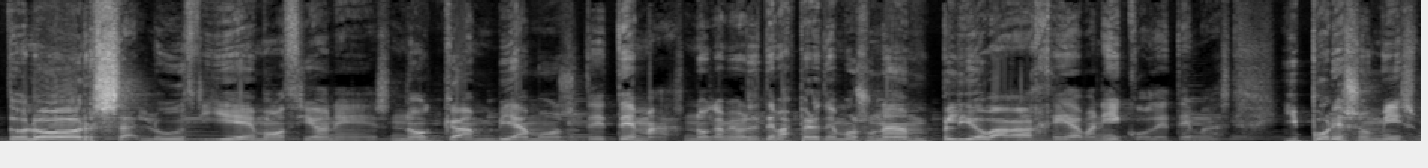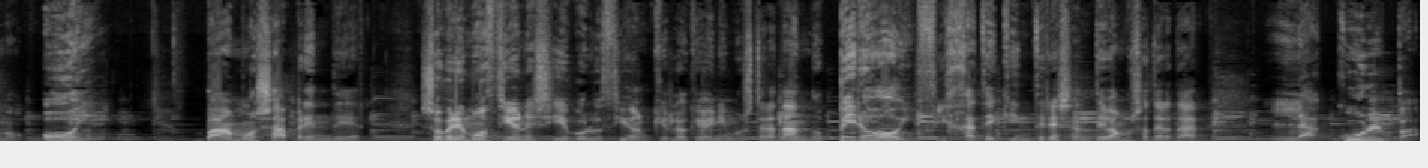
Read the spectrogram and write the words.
Dolor, salud y emociones. No cambiamos de temas, no cambiamos de temas, pero tenemos un amplio bagaje y abanico de temas. Y por eso mismo, hoy vamos a aprender sobre emociones y evolución, que es lo que venimos tratando. Pero hoy, fíjate qué interesante, vamos a tratar la culpa,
